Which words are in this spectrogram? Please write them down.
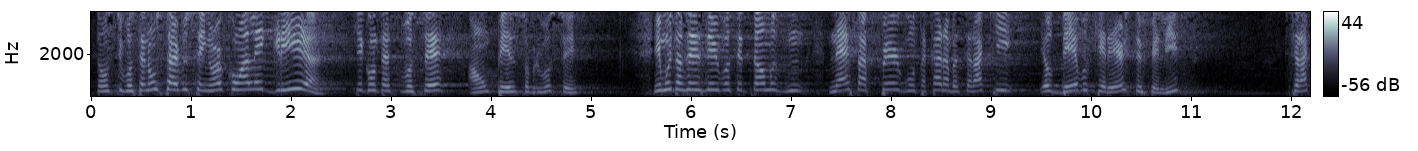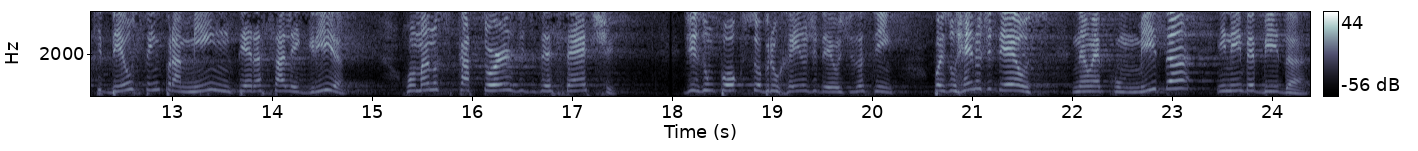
Então, se você não serve o Senhor com alegria, o que acontece com você? Há um peso sobre você. E muitas vezes eu e você estamos nessa pergunta: caramba, será que eu devo querer ser feliz? Será que Deus tem para mim ter essa alegria? Romanos 14, 17 diz um pouco sobre o reino de Deus. Diz assim: Pois o reino de Deus não é comida e nem bebida,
